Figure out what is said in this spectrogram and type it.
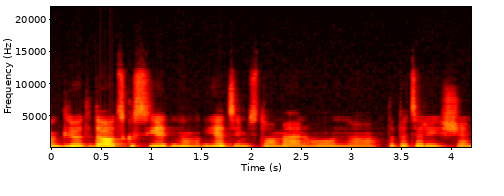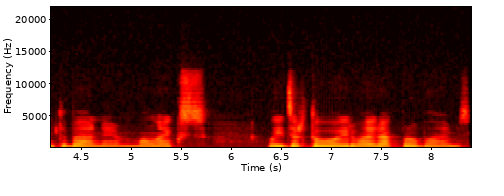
Un ļoti daudz kas ie, nu, iedzimst tomēr. Un, tāpēc arī šiem bērniem, man liekas, līdz ar to ir vairāk problēmas.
